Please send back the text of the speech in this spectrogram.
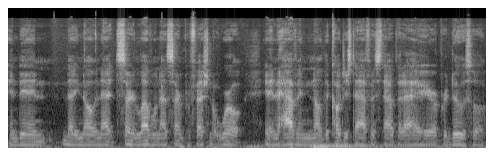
and then you know in that certain level in that certain professional world, and having you know the coaching staff and staff that I had here at Purdue. So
